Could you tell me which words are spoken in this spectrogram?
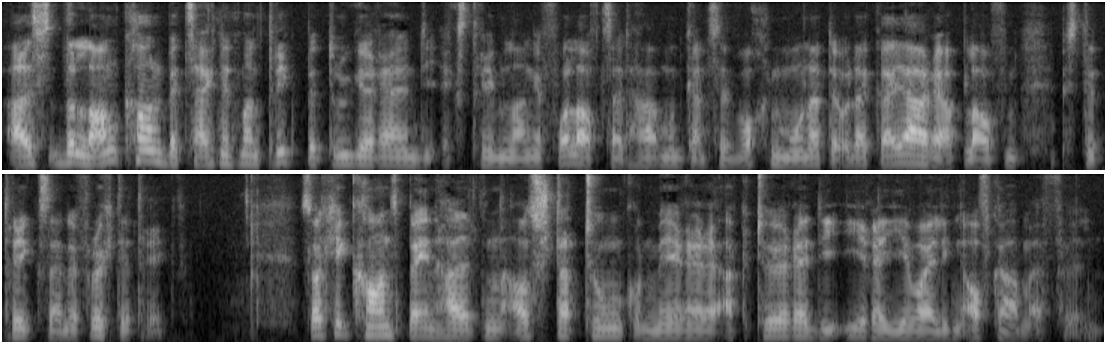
Als The Long Con bezeichnet man Trickbetrügereien, die extrem lange Vorlaufzeit haben und ganze Wochen, Monate oder gar Jahre ablaufen, bis der Trick seine Früchte trägt. Solche Cons beinhalten Ausstattung und mehrere Akteure, die ihre jeweiligen Aufgaben erfüllen.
